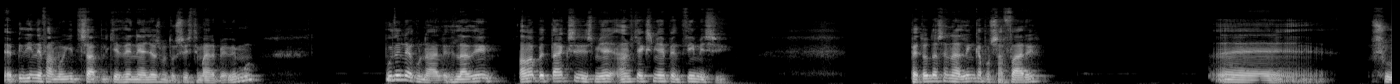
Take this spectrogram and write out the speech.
επειδή είναι εφαρμογή της Apple και δεν είναι αλλιώς με το σύστημα, ρε παιδί μου, που δεν έχουν άλλη. Δηλαδή, άμα πετάξεις μια, αν φτιάξεις μια υπενθύμηση πετώντας ένα link από Safari, ε, σου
